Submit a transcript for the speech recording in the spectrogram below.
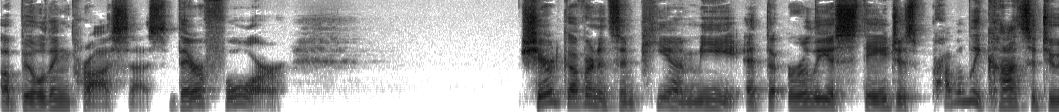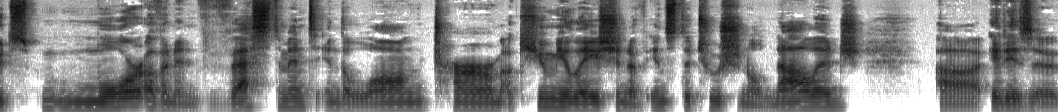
a building process. Therefore, shared governance and PME at the earliest stages probably constitutes more of an investment in the long term accumulation of institutional knowledge. Uh, it is a,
